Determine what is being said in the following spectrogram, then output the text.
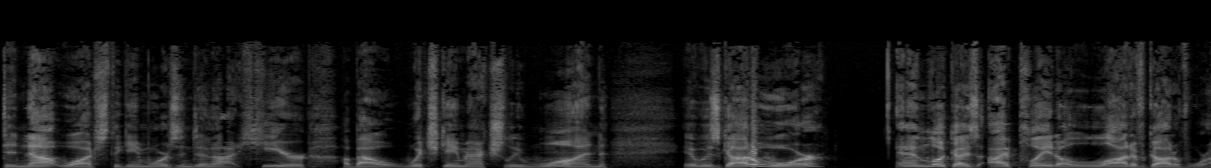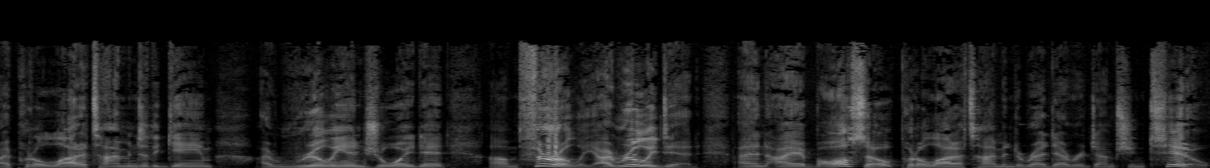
did not watch the Game Awards and did not hear about which game actually won, it was God of War. And look, guys, I played a lot of God of War. I put a lot of time into the game. I really enjoyed it um, thoroughly. I really did. And I also put a lot of time into Red Dead Redemption 2.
